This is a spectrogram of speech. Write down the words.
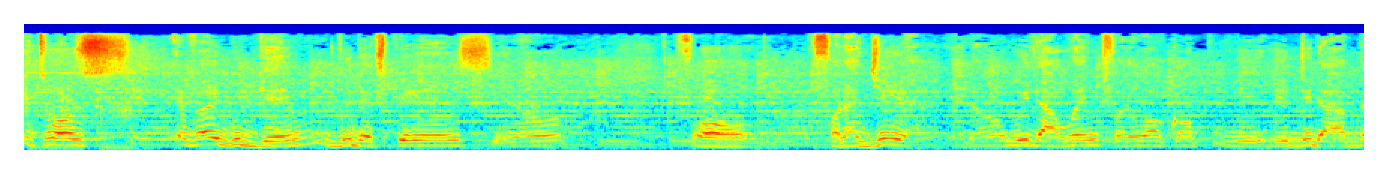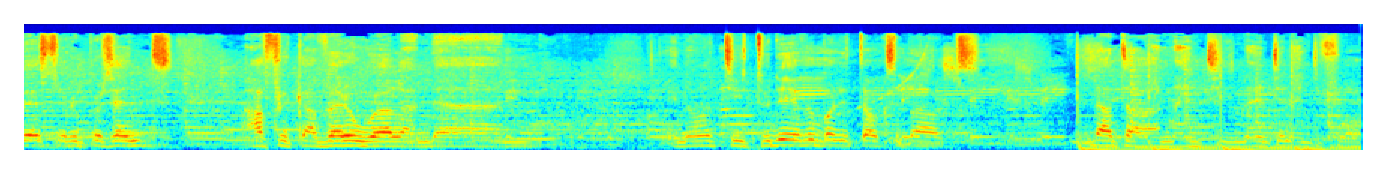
it was a very good game, good experience. You know, for for Nigeria. You know, we that went for the World Cup, we, we did our best to represent Africa very well, and um, you know, today everybody talks about that uh, 19, 1994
